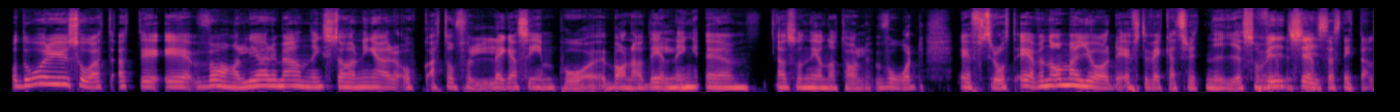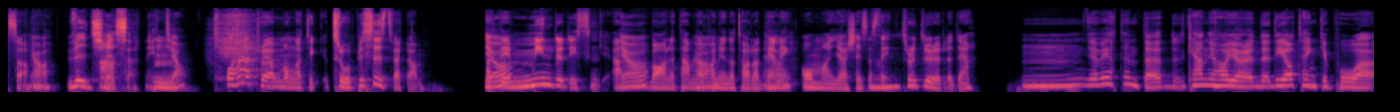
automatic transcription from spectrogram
Och då är det ju så att, att det är vanligare med andningsstörningar och att de får läggas in på barnavdelning. Eh, Alltså neonatal vård efteråt, även om man gör det efter vecka 39 som Vid kejsarsnitt alltså. Ja, vid kejsarsnitt, Mm. ja. Och här tror jag många tyck- tror precis tvärtom. Att Ja. det är mindre risk att Ja. barnet hamnar Ja. på en neonatalavdelning om man gör kejsarsnitt. Mm. Tror inte du det Lydia? Mm, jag vet inte. Det kan ju ha göra, det, jag tänker på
